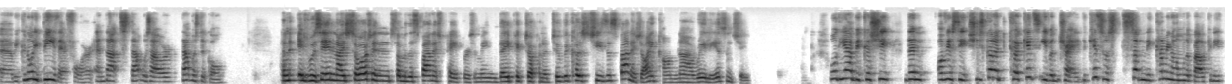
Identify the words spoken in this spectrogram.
Uh, we can only be there for her. And that's, that was our, that was the goal. And it was in, I saw it in some of the Spanish papers. I mean, they picked up on it too because she's a Spanish icon now, really, isn't she? Well, yeah, because she then obviously she's got a, her kids even trained. The kids were suddenly coming on the balcony,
